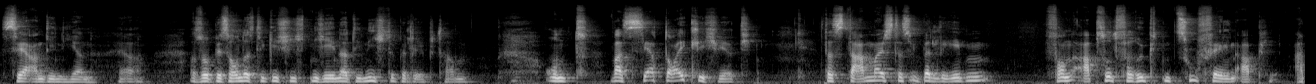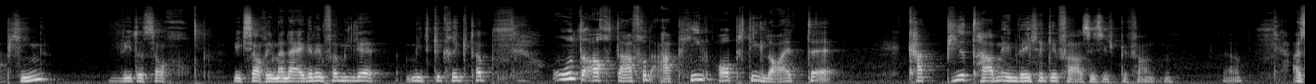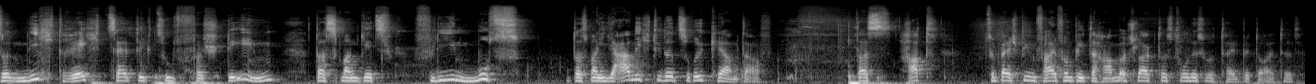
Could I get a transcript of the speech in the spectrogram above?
sehr an die Nieren. Ja. Also besonders die Geschichten jener, die nicht überlebt haben. Und was sehr deutlich wird, dass damals das Überleben von absolut verrückten Zufällen ab, abhing, wie, das auch, wie ich es auch in meiner eigenen Familie mitgekriegt habe, und auch davon abhing, ob die Leute kapiert haben, in welcher Gefahr sie sich befanden. Ja. Also nicht rechtzeitig zu verstehen, dass man jetzt fliehen muss und dass man ja nicht wieder zurückkehren darf. Das hat zum Beispiel im Fall von Peter Hammerschlag das Todesurteil bedeutet.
